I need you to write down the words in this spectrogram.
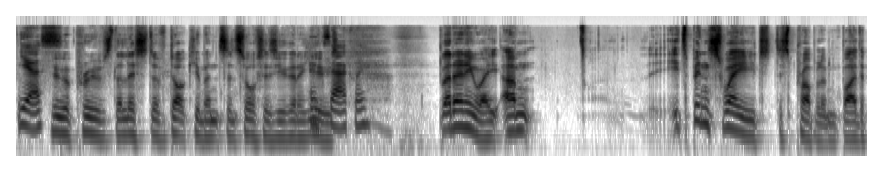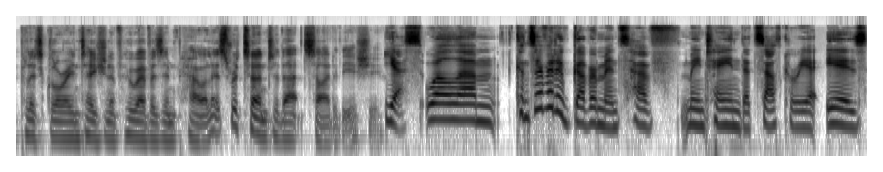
Yes. Who approves the list of documents and sources you're going to use? Exactly. But anyway, um, it's been swayed this problem by the political orientation of whoever's in power. Let's return to that side of the issue. Yes. Well, um, conservative governments have maintained that South Korea is,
